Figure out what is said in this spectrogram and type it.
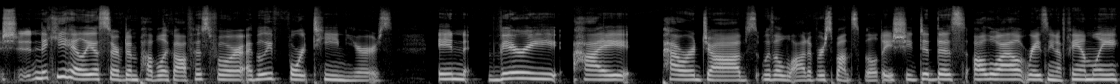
sh- Nikki Haley has served in public office for, I believe, 14 years in very high powered jobs with a lot of responsibility. She did this all the while raising a family,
